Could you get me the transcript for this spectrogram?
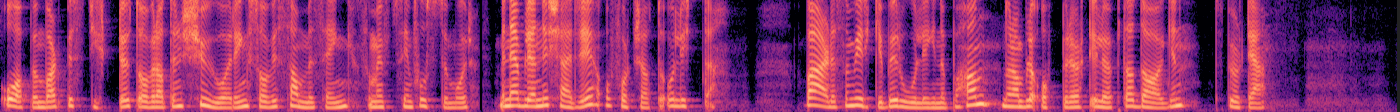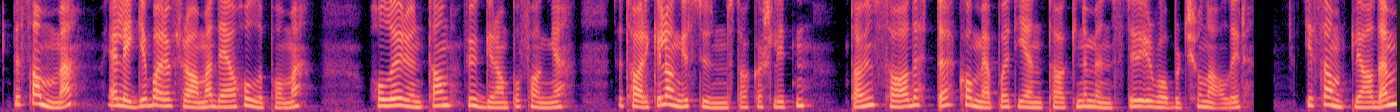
åpenbart bestyrtet over at en sjuåring sov i samme seng som sin fostermor, men jeg ble nysgjerrig og fortsatte å lytte. Hva er det som virker beroligende på han når han ble opprørt i løpet av dagen? spurte jeg. Det samme, jeg legger bare fra meg det jeg holder på med holder rundt han, vugger han på fanget. Det tar ikke lange stunden, stakkars liten. Da hun sa dette, kom jeg på et gjentakende mønster i Roberts journaler. I samtlige av dem,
